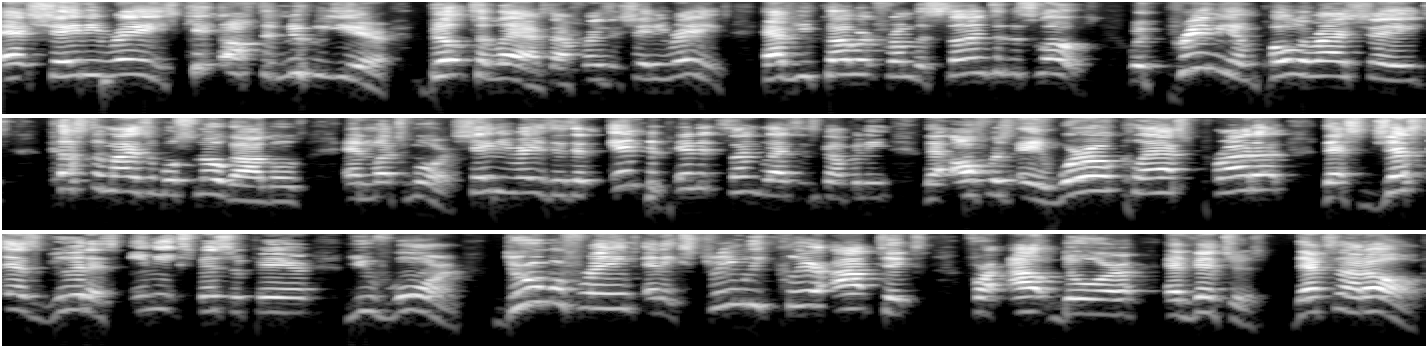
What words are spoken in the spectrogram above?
at Shady Rays. Kick off the new year, built to last. Our friends at Shady Rays have you covered from the sun to the slopes with premium polarized shades, customizable snow goggles, and much more. Shady Rays is an independent sunglasses company that offers a world class product that's just as good as any expensive pair you've worn. Durable frames and extremely clear optics for outdoor adventures. That's not all.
